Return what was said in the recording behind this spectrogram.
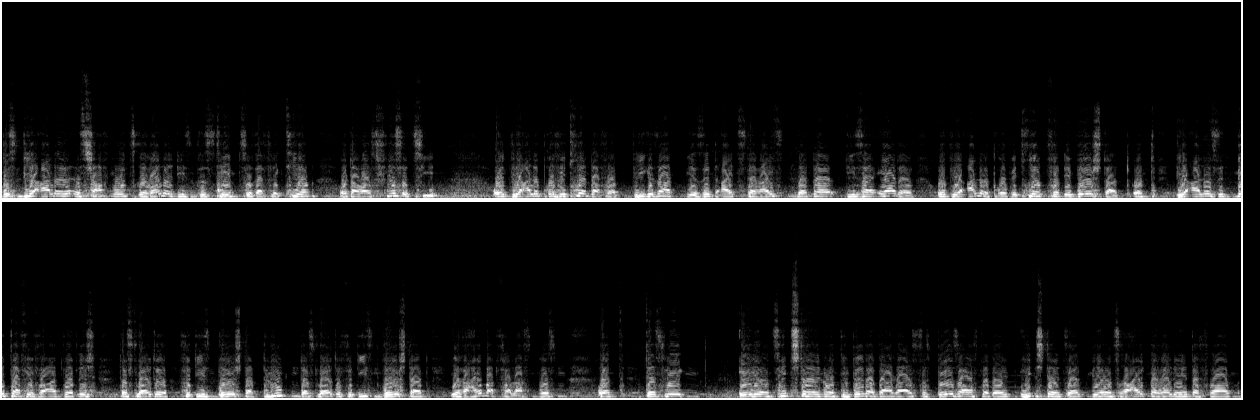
müssen wir alle es schaffen, unsere Rolle in diesem System zu reflektieren und daraus Schlüsse ziehen. Und wir alle profitieren davon. Wie gesagt, wir sind eins der reichsten Länder dieser Erde. Und wir alle profitieren von dem Wohlstand. Und wir alle sind mit dafür verantwortlich, dass Leute für diesen Wohlstand bluten, dass Leute für diesen Wohlstand ihre Heimat verlassen müssen. Und deswegen ehe wir uns hinstellen und die Bilderberger als das Böse auf der Welt hinstellen, sollten wir unsere eigene Rolle hinterfragen,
